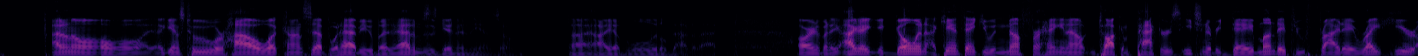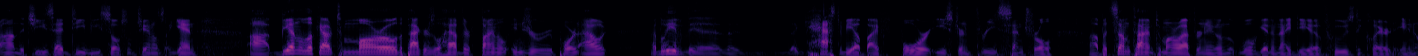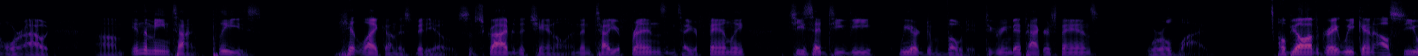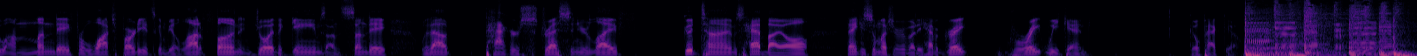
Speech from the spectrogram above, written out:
I don't know oh, against who or how, what concept, what have you, but Adams is getting in the end zone. I, I have little doubt of that. All right, everybody, I got to get going. I can't thank you enough for hanging out and talking Packers each and every day, Monday through Friday, right here on the Cheesehead TV social channels. Again, uh, be on the lookout tomorrow. The Packers will have their final injury report out. I believe uh, the, it has to be out by 4 Eastern, 3 Central. Uh, but sometime tomorrow afternoon, we'll get an idea of who's declared in or out. Um, in the meantime, please hit like on this video, subscribe to the channel, and then tell your friends and tell your family. Cheesehead TV, we are devoted to Green Bay Packers fans worldwide. Hope you all have a great weekend. I'll see you on Monday for Watch Party. It's going to be a lot of fun. Enjoy the games on Sunday without Packers stress in your life. Good times had by all. Thank you so much, everybody. Have a great, great weekend. Go Pack Go.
